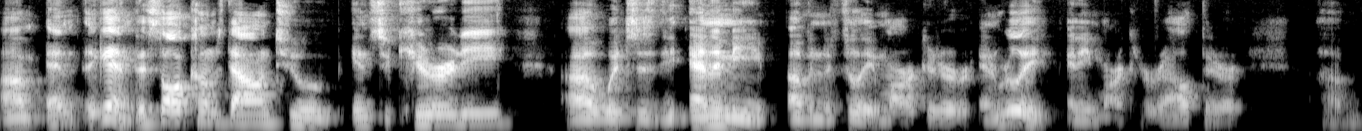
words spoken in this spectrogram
Um, and again, this all comes down to insecurity, uh, which is the enemy of an affiliate marketer and really any marketer out there. Um,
